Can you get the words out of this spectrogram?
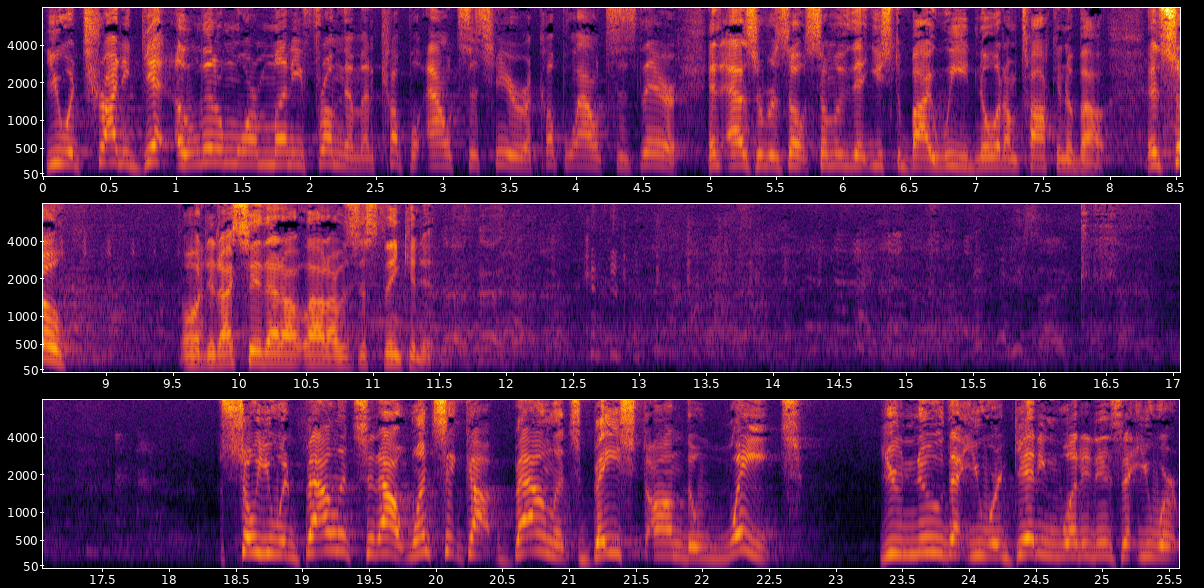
you would try to get a little more money from them, a couple ounces here, a couple ounces there. And as a result, some of you that used to buy weed know what I'm talking about. And so, oh, did I say that out loud? I was just thinking it. So you would balance it out. Once it got balanced based on the weight, you knew that you were getting what it is that you were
